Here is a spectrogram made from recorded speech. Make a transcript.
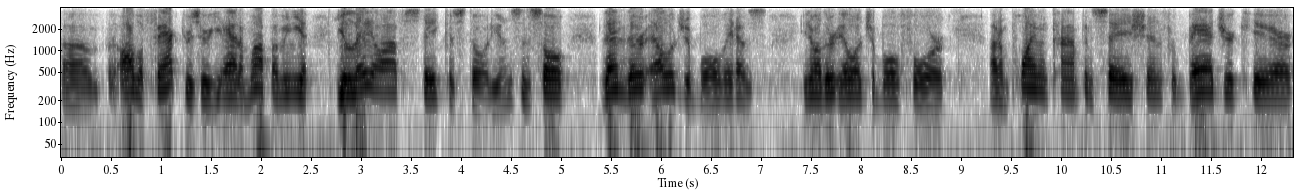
um, all the factors here, you add them up. I mean, you you lay off state custodians, and so then they're eligible. They have, you know, they're eligible for unemployment compensation, for BadgerCare,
